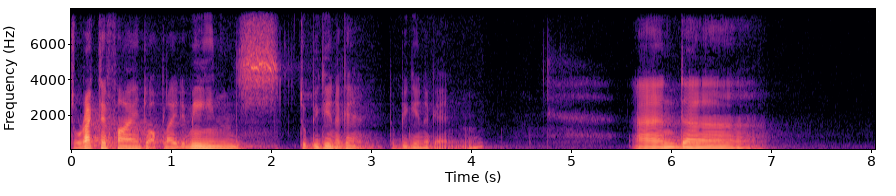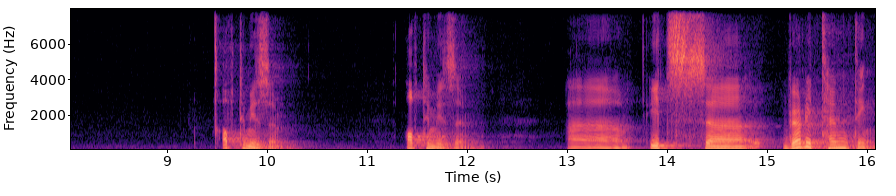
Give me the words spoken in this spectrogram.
to rectify, to apply the means, to begin again, to begin again. And uh, optimism, optimism uh, it's uh, very tempting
